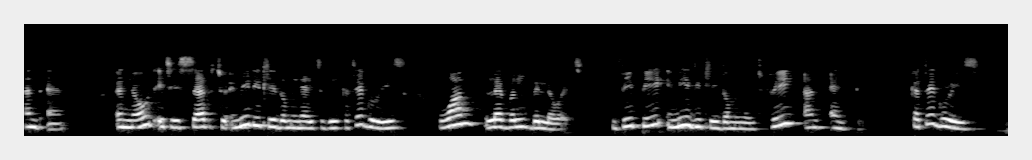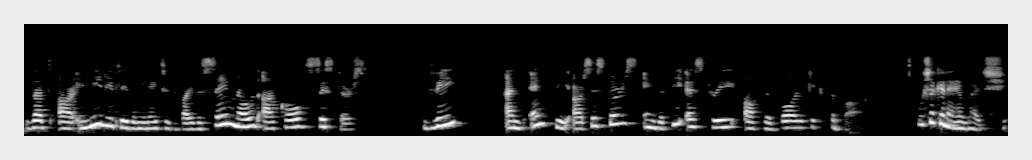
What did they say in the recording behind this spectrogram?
and N. A node it is said to immediately dominate the categories one level below it. VP immediately dominate V and NP. Categories that are immediately dominated by the same node are called sisters. V and NP are sisters in the PS tree of the boy kicked the ball. وش كنعني بهذا الشيء؟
